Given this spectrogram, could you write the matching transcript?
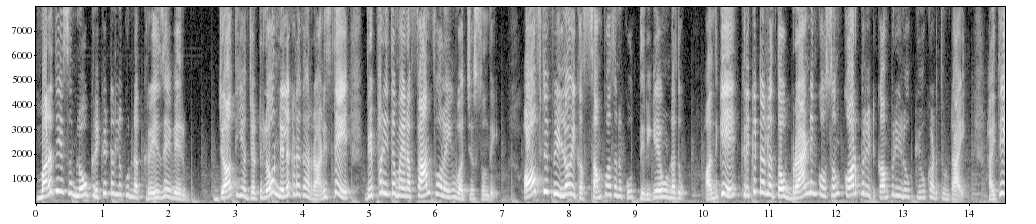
మన దేశంలో క్రికెటర్లకున్న క్రేజే వేరు. జాతీయ జట్టులో నిలకడగా రాణిస్తే విపరీతమైన ఫ్యాన్ ఫాలోయింగ్ వచ్చేస్తుంది. ఆఫ్ ది ఫీల్డ్లో ఇక సంపాదనకు తిరిగే ఉండదు. అందుకే క్రికెటర్లతో బ్రాండింగ్ కోసం కార్పొరేట్ కంపెనీలు క్యూ కడుతుంటాయి. అయితే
